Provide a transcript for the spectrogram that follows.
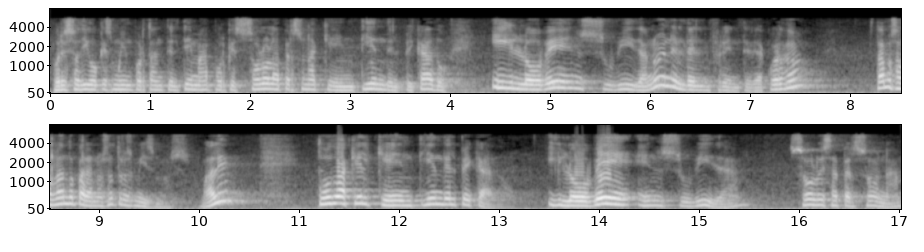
Por eso digo que es muy importante el tema, porque solo la persona que entiende el pecado y lo ve en su vida, no en el del enfrente, ¿de acuerdo? Estamos hablando para nosotros mismos, ¿vale? Todo aquel que entiende el pecado y lo ve en su vida, Solo esa persona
